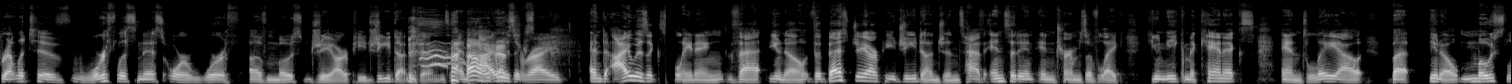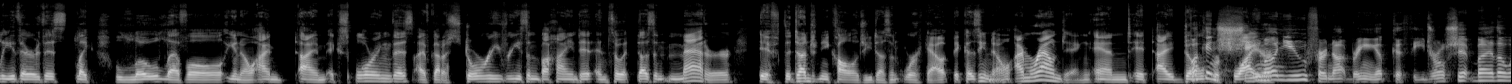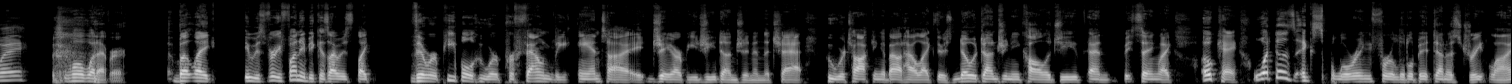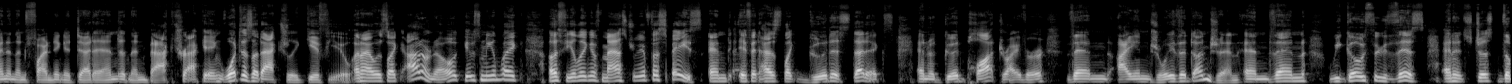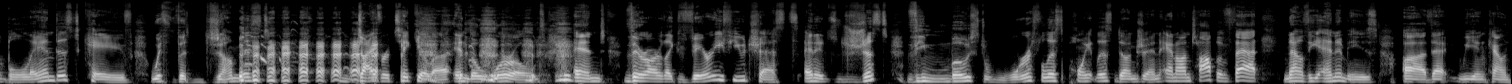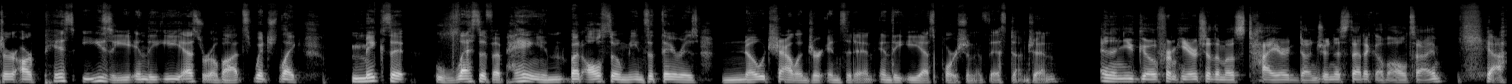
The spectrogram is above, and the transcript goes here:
relative worthlessness or worth of most JRPG dungeons, and oh, I that's was ex- right. And I was explaining that, you know, the best JRPG dungeons have incident in terms of like unique mechanics and layout, but, you know, mostly they're this like low level, you know, I'm I'm exploring this, I've got a story reason behind it, and so it doesn't matter if the dungeon ecology doesn't work out because, you know, I'm rounding and it I don't Fucking require shame on you for not bringing up cathedral shit, by the way. well, whatever. But like, it was very funny because I was like, there were people who were profoundly anti JRPG dungeon in the chat who were talking about how like there's no dungeon ecology and saying like, okay, what does exploring for a little bit down a straight line and then finding a dead end and then backtracking, what does it actually give you? And I was like, I don't know. It gives me like a feeling of mastery of the space. And if it has like good aesthetics and a good plot driver, then I enjoy the dungeon. And then we go through this and it's just the blandest cave with the dumbest diverticula in the world and there are like very few chests and it's just the most worthless pointless dungeon. And on top of that now the enemies uh, that we encounter are piss easy in the es robots which like makes it less of a pain but also means that there is no challenger incident in the es portion of this dungeon. And then you go from here to the most tired dungeon aesthetic of all time. yeah.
